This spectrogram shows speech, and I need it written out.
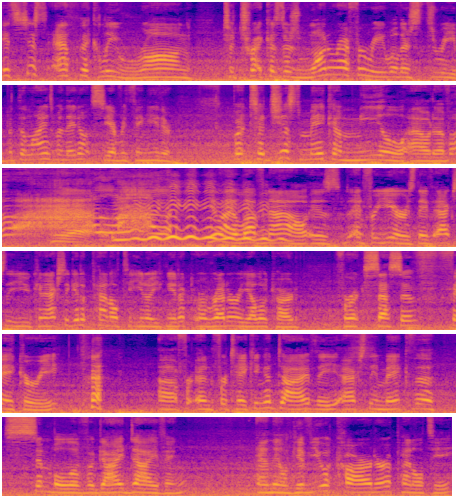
it's just ethically wrong to try because there's one referee. Well, there's three, but the linesmen they don't see everything either. But to just make a meal out of yeah. you know what I love now is and for years they've actually you can actually get a penalty. You know you can get a, a red or a yellow card for excessive fakery. Uh, for, and for taking a dive, they actually make the symbol of a guy diving, and they'll give you a card or a penalty.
